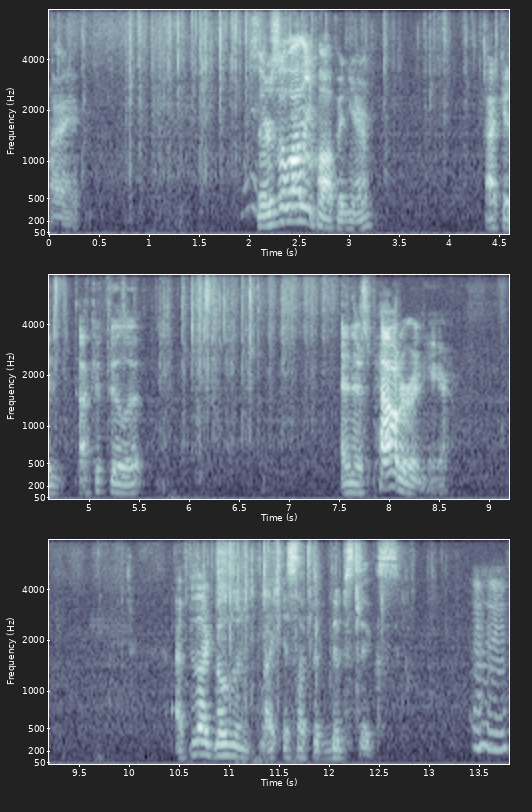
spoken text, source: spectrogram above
Alright. So there's a lollipop in here. I could I could feel it. And there's powder in here. I feel like those are like it's like the dipsticks. Mhm.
